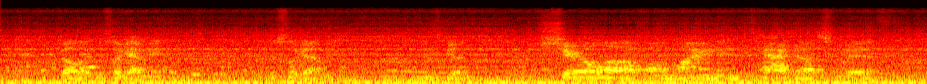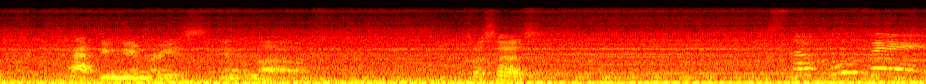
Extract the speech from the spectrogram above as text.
Don't look, just look at me. Just look at me. It's good. Share love uh, online and tag us with happy memories and love. That's what it says. Stop moving.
